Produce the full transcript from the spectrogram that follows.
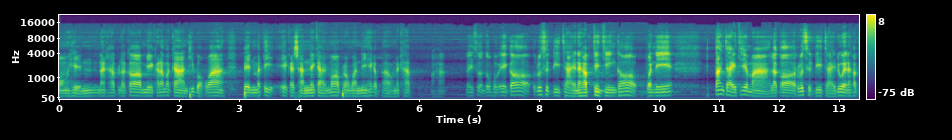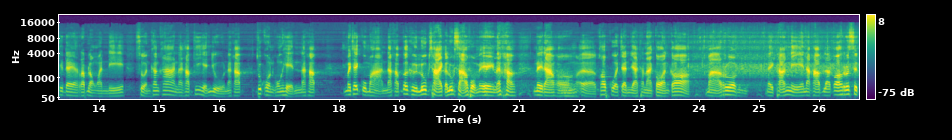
มองเห็นนะครับ แล้วก็มีคณะกรรมการที่บอกว่าเป็นมติเอกฉันท์ในการมอบรางวัลนี้ให้กับเรานะครับอ่าฮะในส่วนตัวผมเองก็รู้สึกดีใจนะครับ จริง ๆ ก็วันนี้ตั้งใจที่จะมาแล้วก็รู้สึกดีใจด้วยนะครับ ที่ได้รับรางวัลนี้ส่วนข้างๆนะครับที่เห็นอยู่นะครับ ทุกคนคงเห็นนะครับ ไม่ใช่กุมารนะครับ ก็คือลูกชายกับลูกสาวผมเองนะครับ ในนามของเอ่อครอบครัวจันยาธนากรก็มาร่วมในครั้งนี้นะครับ แล้วก็รู้สึก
